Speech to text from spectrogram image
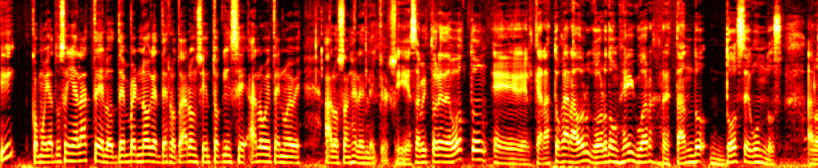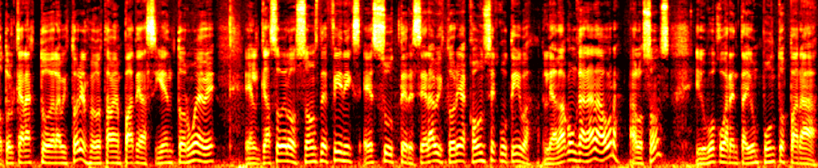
Y como ya tú señalaste, los Denver Nuggets derrotaron 115 a 99 a Los Ángeles Lakers. Y esa victoria de Boston, eh, el canasto ganador Gordon Hayward, restando dos segundos, anotó el canasto de la victoria. El juego estaba empate a 109. En el caso de los Suns de Phoenix, es su tercera victoria consecutiva. Le ha dado con ganar ahora a los Suns y hubo 41 puntos para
